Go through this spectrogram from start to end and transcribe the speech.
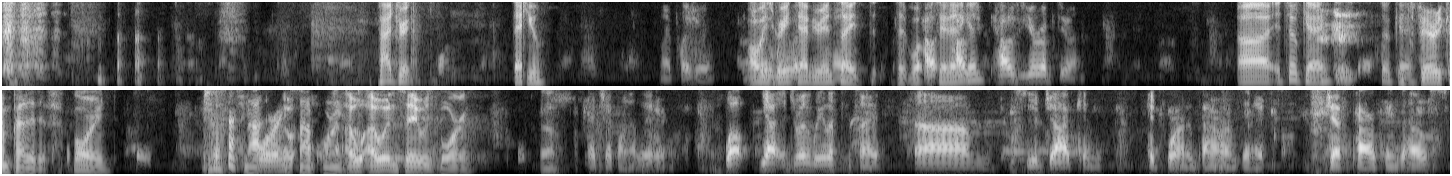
Patrick, thank you. My pleasure. Enjoy Always great to have your insight. Th- th- what, How- say that how's- again. How's Europe doing? Uh, it's okay. It's okay. It's very competitive. boring. It's not. Boring. It's not boring. I, I wouldn't say it was boring. Oh. catch up on it later. Well, yeah, enjoy the weightlifting tonight. Um, we'll see if Jack can hit 400 pounds and if Jeff power cleans the house.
